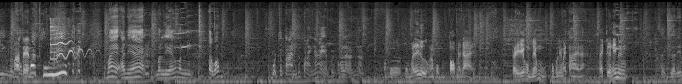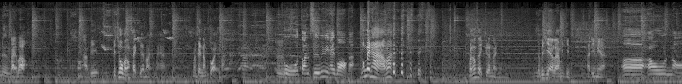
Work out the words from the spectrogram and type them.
ยิ่งรสปลาเส้นป้าถุย ไม่อันเนี้ยมันเลี้ยงมันแต่ว่าบทจะตายมันก็ตายง่ายอะเป็นเพราะอะไรวะพี่นนท์โอ้โหผมไม่ได้ดูตรงนั้นผมตอบไม่ได้ แต่ทีนี้ผมเลี้ยงผมผมก็เลี้ยงไม่ตายนะ ใส่เกลือนิดนึง ใส่เกลือนิดนึงใส่เปล่าต้องถามพี่พี่โชคมันต้องใส่เกลือหน่อยไหมฮะมันเป็นน้ำก่อยปะเออโอ้โหตอนซื้อไม่มีใครบอกอะ ก็ไม่ถามอะ มันต้องใส่เกลือหน่อยนึงแล้วพี่เชียร์อะไรให้มันกินอาทิเมีย เออเอาหนอ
